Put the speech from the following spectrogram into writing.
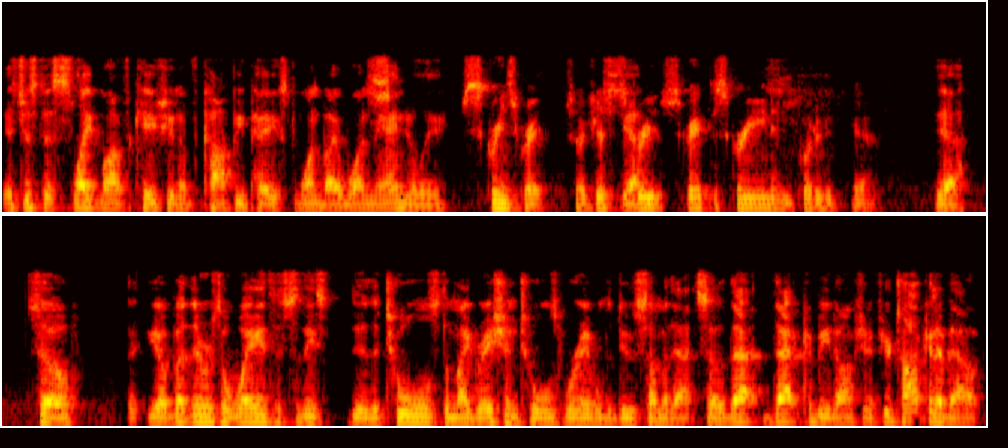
it's just a slight modification of copy paste one by one manually. screen scrape. So just Yeah. scrape, scrape the screen and put it. Yeah. Yeah. So, uh, you know, but there was a way to, so these the, the tools, the migration tools, were able to do some of that. So that that could be an option if you're talking about.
